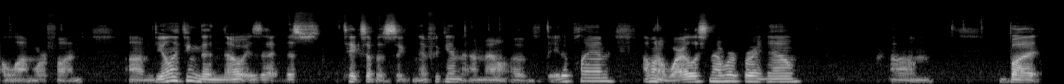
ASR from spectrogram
a lot more fun. Um, the only thing to note is that this takes up a significant amount of data plan. I'm on a wireless network right now, um, but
